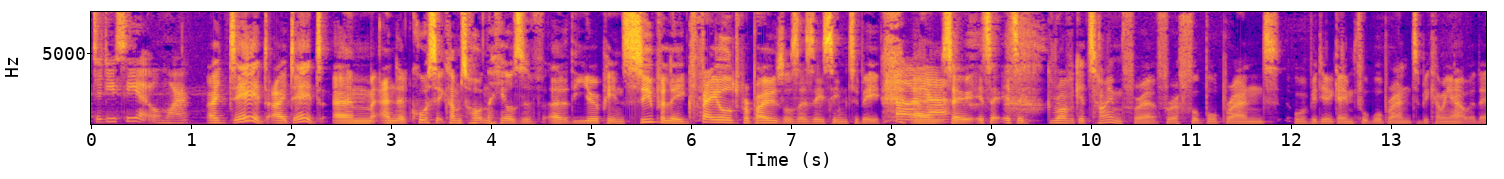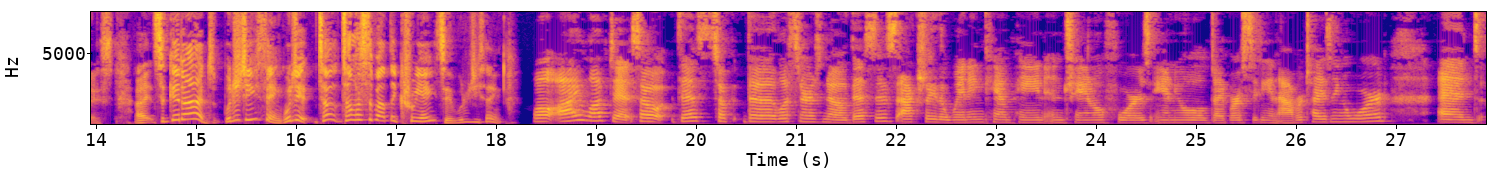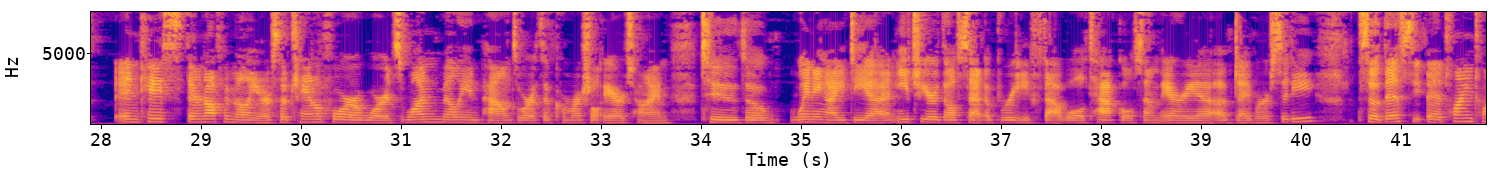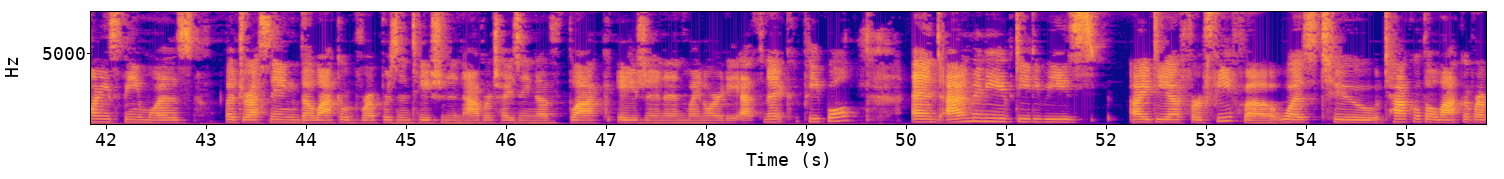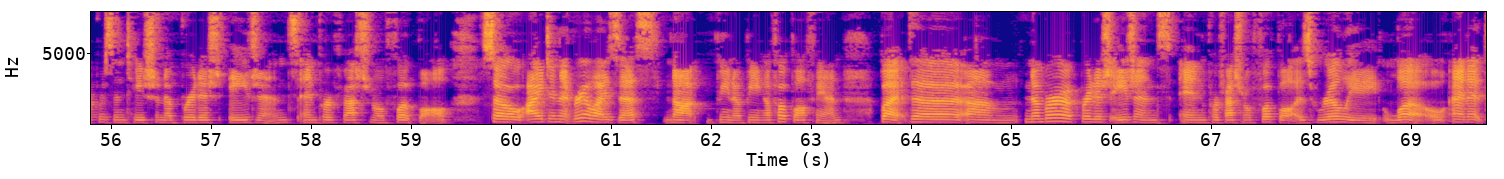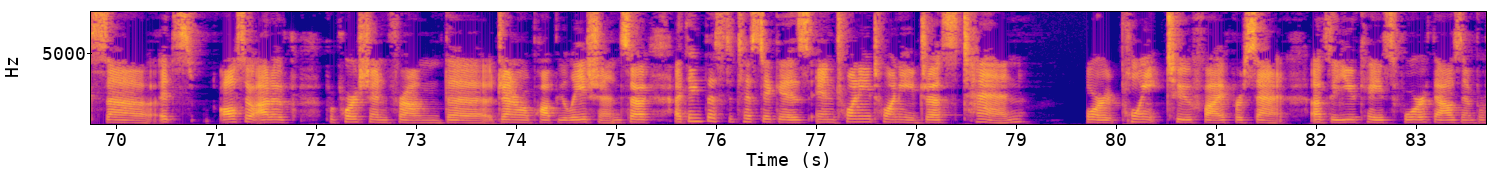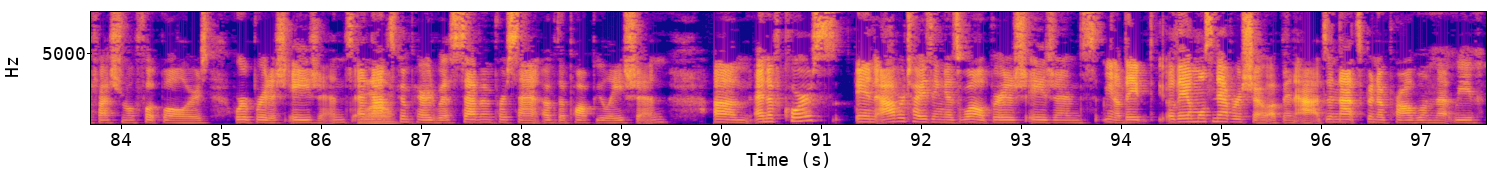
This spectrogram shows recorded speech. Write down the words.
Did you see it, Omar? I did, I did. Um, and of course, it comes hot on the heels of uh, the European Super League failed proposals, as they seem to be. Oh, um, yeah. So it's a it's a rather good time for a for a football brand or video game football brand to be coming out with this. Uh, it's a good ad. What did you think? What did you tell tell us about the creative? What did you think? Well, I loved it. So this, so the listeners know, this is actually the winning campaign in Channel 4's annual Diversity and Advertising Award. And in case they're not familiar, so Channel 4 awards 1 million pounds worth of commercial airtime to the winning idea. And each year they'll set a brief that will tackle some area of diversity. So this uh, 2020's theme was addressing the lack of representation in advertising of Black, Asian, and minority ethnic people. And Adam and Eve DDB's idea for FIFA was to tackle the lack of representation of British Asians in professional football. So I didn't realize this, not you know being a football fan, but the um, number of British Asians in professional football is really low, and it's uh, it's also out of proportion from the general population. So I think the statistic is in 2020, just 10 or 0.25% of the UK's 4,000 professional footballers were British Asians, and wow. that's compared with 7% of the population. Um, and of course, in advertising as well, British Asians, you know, they they almost never show up in ads, and that's been a problem that we've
